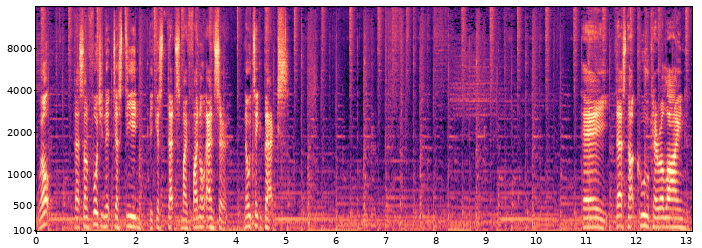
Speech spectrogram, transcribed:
Well, that's unfortunate, Justine, because that's my final answer. No takebacks. Hey, that's not cool, Caroline.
